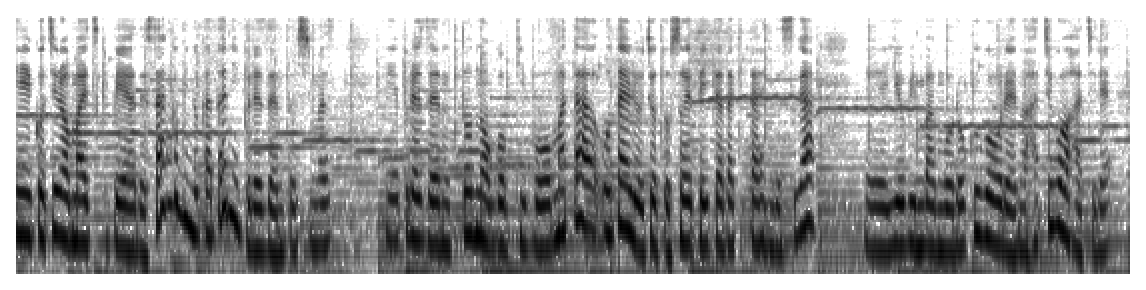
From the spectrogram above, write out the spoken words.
え、こちらを毎月ペアで3組の方にプレゼントします、えー、プレゼントのご希望またお便りをちょっと添えていただきたいんですが、えー、郵便番号650の8580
